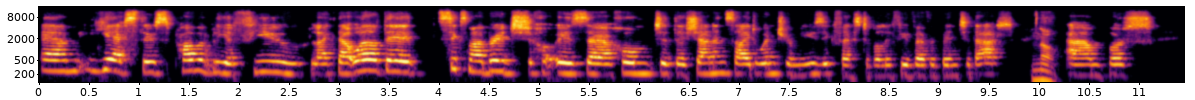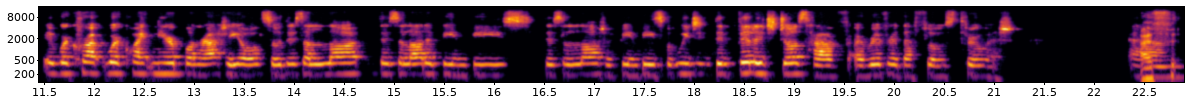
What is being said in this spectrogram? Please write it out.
Um, yes, there's probably a few like that. Well, the Six Mile Bridge is uh, home to the Shannonside Winter Music Festival. If you've ever been to that, no. Um, but it, we're we're quite near Bunratty. Also, there's a lot. There's a lot of B and B's. There's a lot of B and B's. But we the village does have a river that flows through it. Um, I, th-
